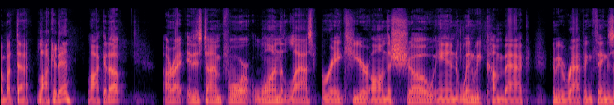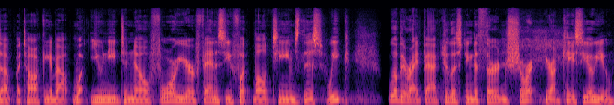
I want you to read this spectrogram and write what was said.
How about that? Lock it in. Lock it up. All right, it is time for one last break here on the show. And when we come back, I'm going to be wrapping things up by talking about what you need to know for your fantasy football teams this week. We'll be right back. You're listening to Third and Short here on KCOU.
